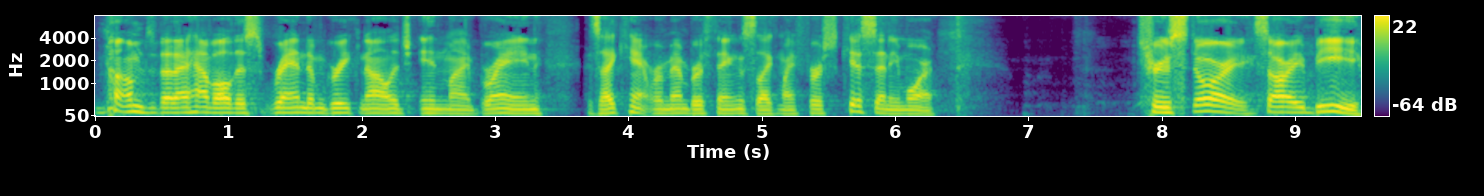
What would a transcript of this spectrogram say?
bummed that I have all this random Greek knowledge in my brain because I can't remember things like my first kiss anymore. True story. Sorry, B.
